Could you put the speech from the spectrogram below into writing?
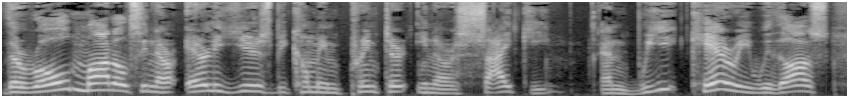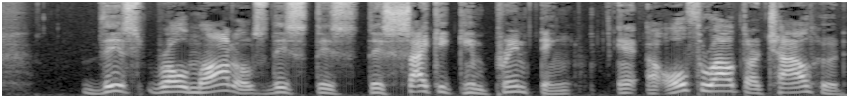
The role models in our early years become imprinted in our psyche and we carry with us these role models, this this this psychic imprinting uh, all throughout our childhood.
